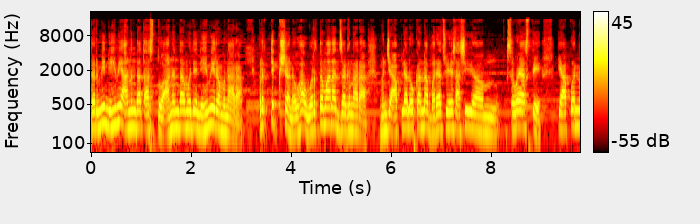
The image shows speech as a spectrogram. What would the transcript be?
तर मी नेहमी आनंदात असतो आनंदामध्ये नेहमी रमणारा प्रत्येक क्षण हा वर्तमानात जगणारा. म्हणजे आपल्या लोकांना बऱ्याच वेळेस अशी सवय असते की आपण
